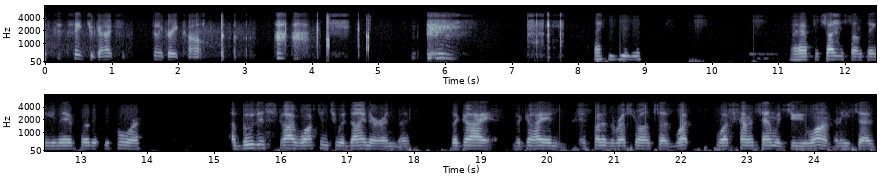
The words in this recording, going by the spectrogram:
Thank you, guys. It's been a great call. Thank you, Judy. I have to tell you something. You may have heard it before a Buddhist guy walked into a diner and the the guy the guy in in front of the restaurant said, "What what kind of sandwich do you want?" And he said,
